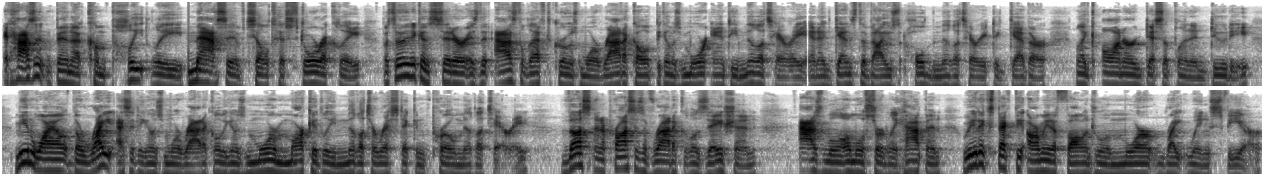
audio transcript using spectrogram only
It hasn't been a completely massive tilt historically, but something to consider is that as the left grows more radical, it becomes more anti military and against the values that hold the military together, like honor, discipline, and duty. Meanwhile, the right, as it becomes more radical, becomes more markedly militaristic and pro military. Thus, in a process of radicalization, as will almost certainly happen, we'd expect the army to fall into a more right wing sphere.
